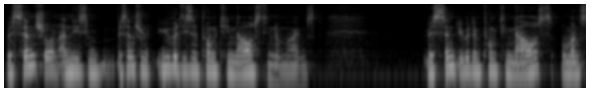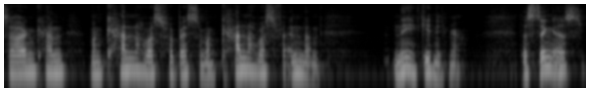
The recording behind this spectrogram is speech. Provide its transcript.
wir sind schon an diesem, wir sind schon über diesen Punkt hinaus, den du meinst. Wir sind über den Punkt hinaus, wo man sagen kann, man kann noch was verbessern, man kann noch was verändern. Nee, geht nicht mehr. Das Ding ist,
